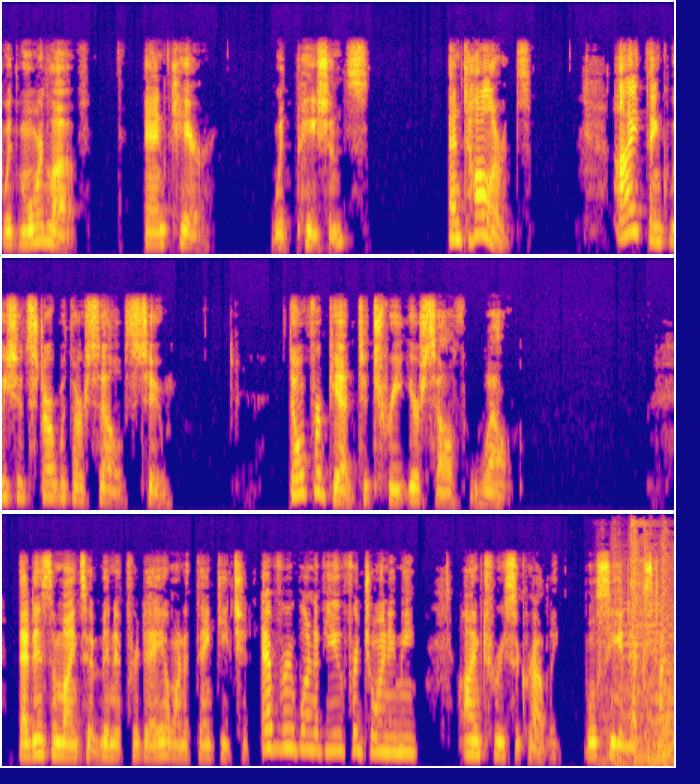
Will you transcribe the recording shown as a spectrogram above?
with more love and care, with patience and tolerance. I think we should start with ourselves too. Don't forget to treat yourself well. That is the Mindset Minute for today. I want to thank each and every one of you for joining me. I'm Teresa Crowley. We'll see you next time.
